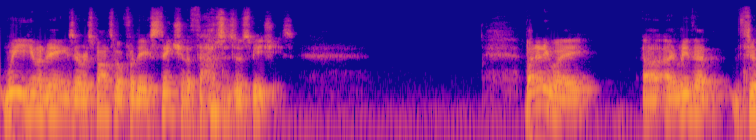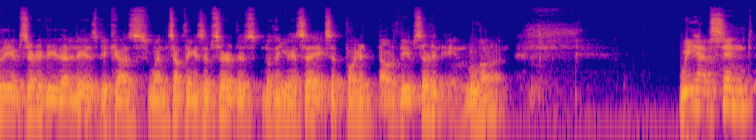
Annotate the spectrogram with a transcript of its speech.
we human beings are responsible for the extinction of thousands of species. But anyway, uh, I leave that to the absurdity that it is, because when something is absurd, there's nothing you can say except point it out of the absurdity and move on. We have sinned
